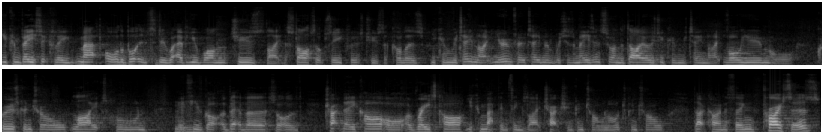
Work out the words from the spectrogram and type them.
you can basically map all the buttons to do whatever you want, choose like the startup sequence, choose the colors. You can retain like your infotainment, which is amazing. So on the dials, you can retain like volume or cruise control, lights, horn. Mm-hmm. If you've got a bit of a sort of track day car or a race car. You can map in things like traction control, launch control, that kind of thing. Prices,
